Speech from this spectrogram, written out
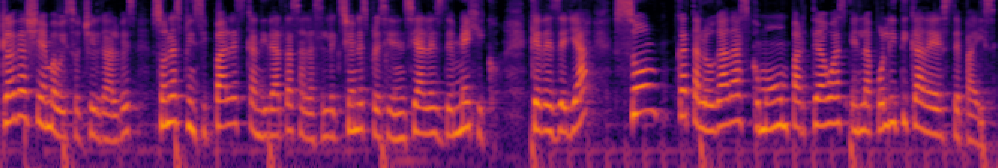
Claudia Sheinbaum y Xochitl Gálvez son las principales candidatas a las elecciones presidenciales de México, que desde ya son catalogadas como un parteaguas en la política de este país,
